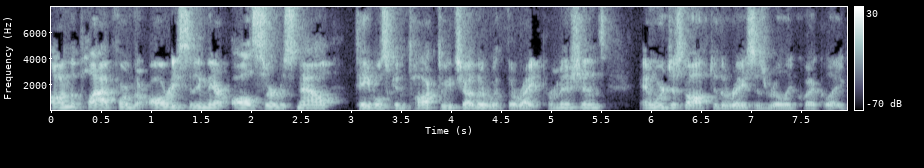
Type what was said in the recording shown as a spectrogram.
on the platform, they're already sitting there. All service now. tables can talk to each other with the right permissions. And we're just off to the races really quickly.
